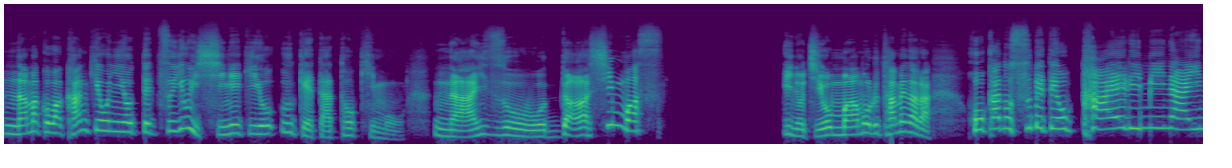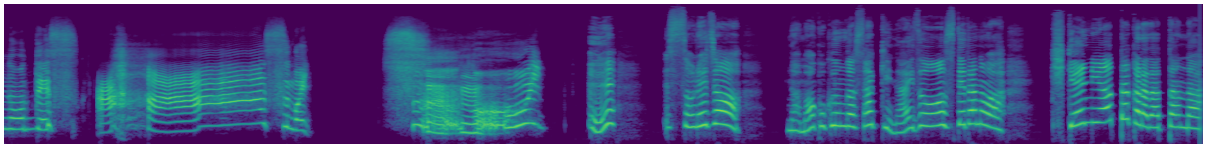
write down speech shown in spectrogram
ナマコは環境によって強い刺激を受けた時も内臓を出します。命を守るためなら他のすべてを顧みないのです。あはーすごい。すごい。え？それじゃあナマコくんがさっき内臓を捨てたのは危険にあったからだったんだ。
